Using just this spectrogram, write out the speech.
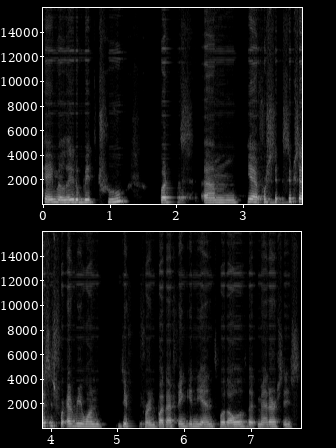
came a little bit true but um, yeah, for su- success is for everyone different. But I think in the end, what all of that matters is,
